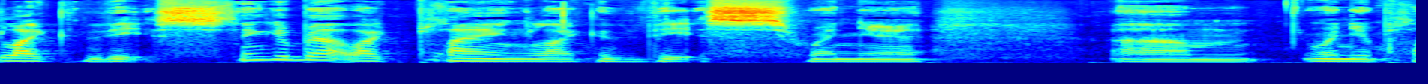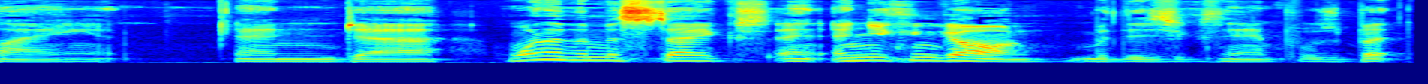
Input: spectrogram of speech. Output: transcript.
like this. Think about like playing like this when you're um, when you're playing it. And uh, one of the mistakes, and, and you can go on with these examples, but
